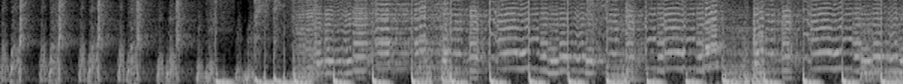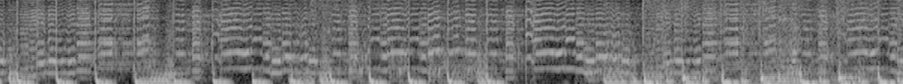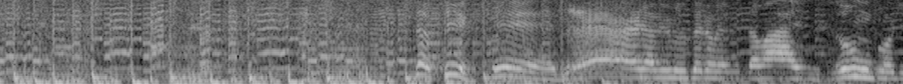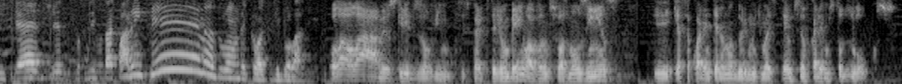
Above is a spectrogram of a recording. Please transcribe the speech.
The amigos, sejam bem-vindos a mais um podcast exclusivo da quarentena do On The Clock de Golado. Olá, olá, meus queridos ouvintes. Espero que estejam bem, lavando suas mãozinhas e que essa quarentena não dure muito mais tempo, senão ficaremos todos loucos.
